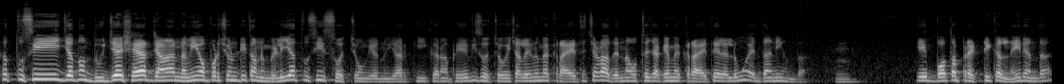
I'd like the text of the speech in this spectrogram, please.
ਤਾਂ ਤੁਸੀਂ ਜਦੋਂ ਦੂਜੇ ਸ਼ਹਿਰ ਜਾਣਾ ਨਵੀਂ ਓਪਰਚੁਨਿਟੀ ਤੁਹਾਨੂੰ ਮਿਲੀ ਆ ਤੁਸੀਂ ਸੋਚੋਗੇ ਉਹਨੂੰ ਯਾਰ ਕੀ ਕਰਾਂ? ਫੇਰ ਵੀ ਸੋਚੋਗੇ ਚੱਲ ਇਹਨੂੰ ਮੈਂ ਕਿਰਾਏ ਤੇ ਚੜਾ ਦੇਣਾ ਉੱਥੇ ਜਾ ਕੇ ਮੈਂ ਕਿਰਾਏ ਤੇ ਲੈ ਲੂੰਗਾ ਇਦਾਂ ਨਹੀਂ ਹੁੰਦਾ। ਇਹ ਬਹੁਤਾ ਪ੍ਰੈਕਟੀਕਲ ਨਹੀਂ ਰਹਿੰਦਾ।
